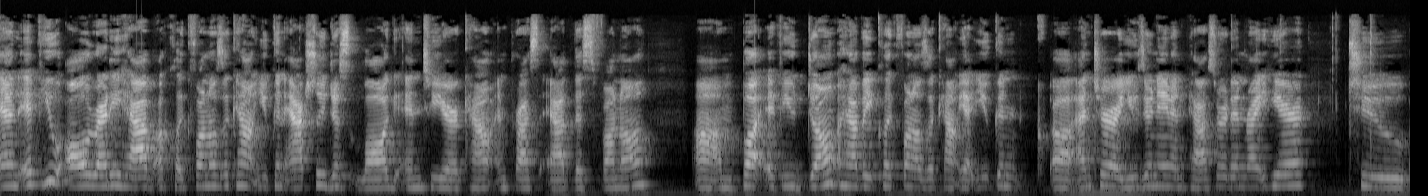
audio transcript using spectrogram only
and if you already have a ClickFunnels account, you can actually just log into your account and press add this funnel. Um, but if you don't have a ClickFunnels account yet, you can uh, enter a username and password in right here to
